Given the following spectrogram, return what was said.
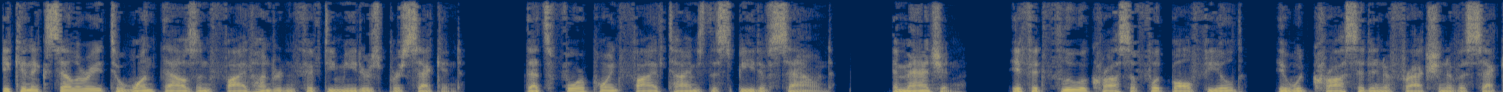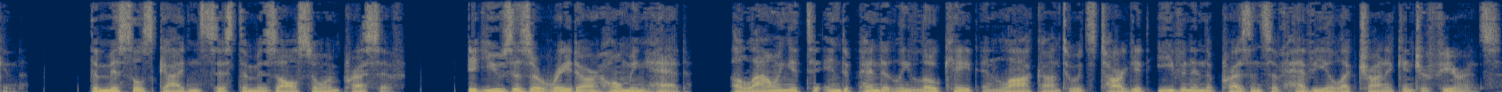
It can accelerate to 1,550 meters per second. That's 4.5 times the speed of sound. Imagine, if it flew across a football field, it would cross it in a fraction of a second. The missile's guidance system is also impressive. It uses a radar homing head, allowing it to independently locate and lock onto its target even in the presence of heavy electronic interference.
